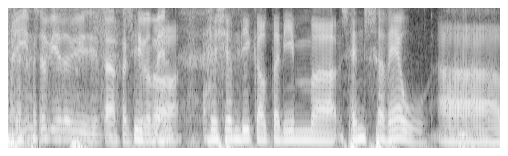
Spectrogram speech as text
per- Ahir ens havia de visitar, efectivament. Sí, però deixa'm dir que el tenim uh, sense veu uh,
